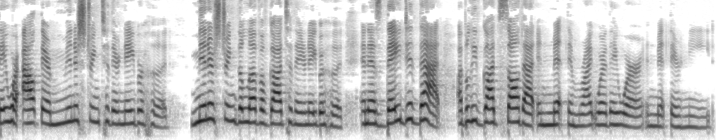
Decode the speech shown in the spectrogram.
They were out there ministering to their neighborhood, ministering the love of God to their neighborhood. And as they did that, I believe God saw that and met them right where they were and met their need.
